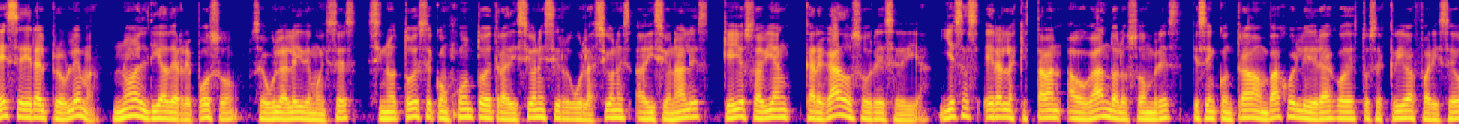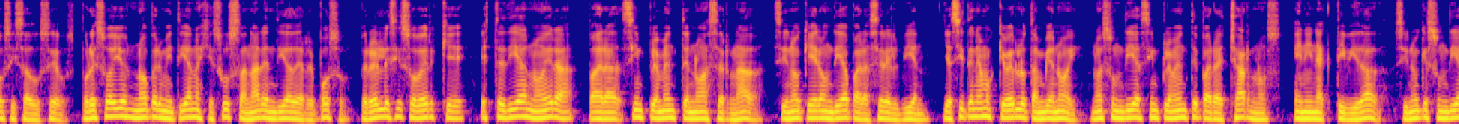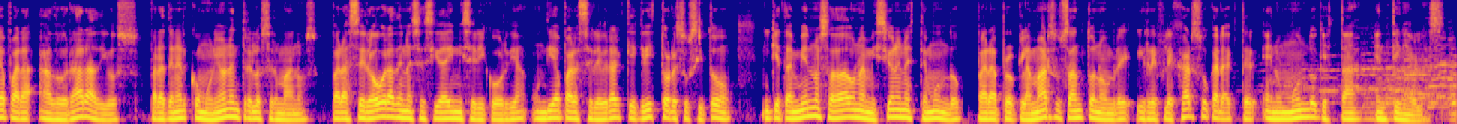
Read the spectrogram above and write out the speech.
Ese era el problema, no el día de reposo, según la ley de Moisés, sino todo ese conjunto de tradiciones y regulaciones adicionales que ellos habían cargado sobre ese día. Y esas eran las que estaban ahogando a los hombres que se encontraban bajo el liderazgo de estos escribas fariseos y saduceos. Por eso ellos no permitían a Jesús sanar en día de reposo, pero él les hizo ver que este día no era para simplemente no hacer nada, sino que era un día para hacer el bien. Y así tenemos que verlo también hoy. No es un día simplemente para echarnos en inactividad, sino que es un día para adorar a Dios, para tener comunión entre los hermanos, para hacer obras de necesidad y misericordia, un día para celebrar que Cristo resucitó y que también nos ha dado una misión en este mundo para proclamar su santo nombre y reflejar su carácter en un mundo que está en tinieblas.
